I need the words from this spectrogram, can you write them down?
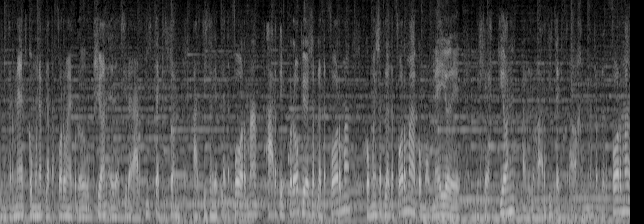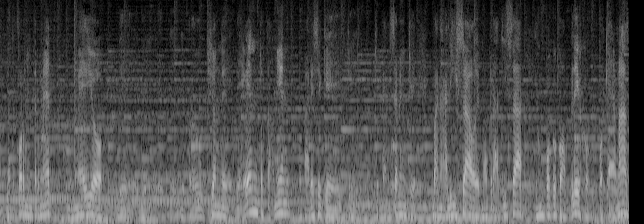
Internet como una plataforma de producción, es decir, artistas que son artistas de plataforma, arte propio de esa plataforma, como esa plataforma como medio de, de gestión para los artistas que trabajan en otra plataforma, plataforma Internet medio de, producción de, eventos también. Me parece que, pensar en que banaliza o democratiza es un poco complejo, porque además,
